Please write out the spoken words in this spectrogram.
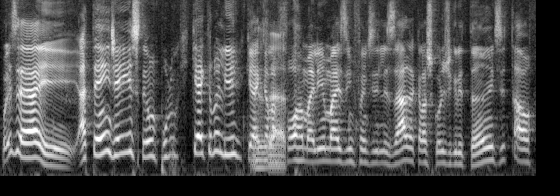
Pois é, e atende, é isso. Tem um público que quer aquilo ali, que é aquela forma ali mais infantilizada, aquelas cores gritantes e tal.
